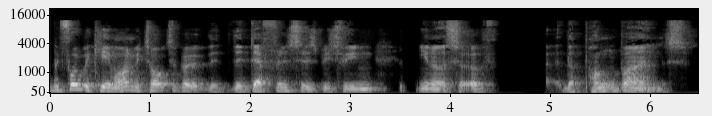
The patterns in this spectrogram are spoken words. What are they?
before we came on, we talked about the, the differences between, you know, sort of the punk bands,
